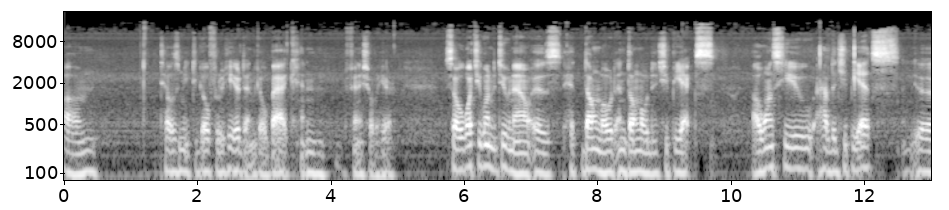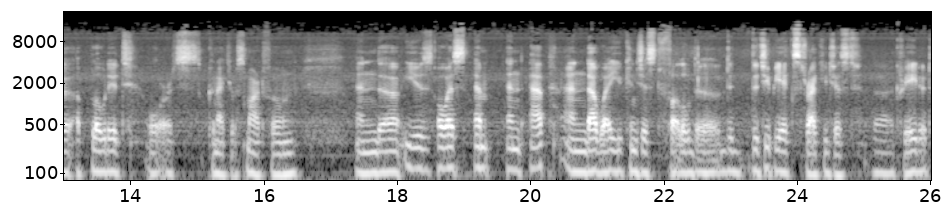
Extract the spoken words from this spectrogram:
um, tells me to go through here, then go back and finish over here. So what you want to do now is hit download and download the GPX. Uh, once you have the GPX uh, uploaded or connect your smartphone and uh, use OSM and app and that way you can just follow the, the, the GPX track you just uh, created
